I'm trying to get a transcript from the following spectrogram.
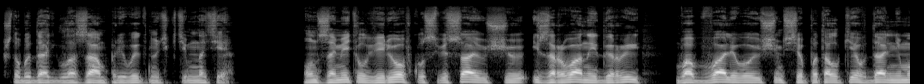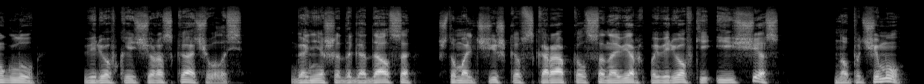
чтобы дать глазам привыкнуть к темноте. Он заметил веревку, свисающую из рваной дыры в обваливающемся потолке в дальнем углу. Веревка еще раскачивалась. Ганеша догадался, что мальчишка вскарабкался наверх по веревке и исчез. Но почему?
